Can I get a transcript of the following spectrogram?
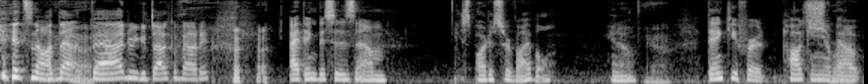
it's not Yeah. that bad. We can talk about it. I think this is um, just part of survival. You know. yeah. Thank you for talking Sure. about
